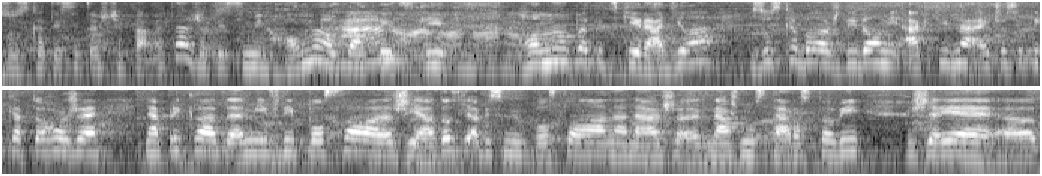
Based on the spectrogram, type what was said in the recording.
Zuzka, ty si to ešte pamätáš, že ty si mi homeopaticky, áno, áno, áno. homeopaticky radila. Zuzka bola vždy veľmi aktívna, aj čo sa týka toho, že napríklad mi vždy poslala žiadosť, aby som ju poslala na náš, nášmu starostovi, že je uh,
